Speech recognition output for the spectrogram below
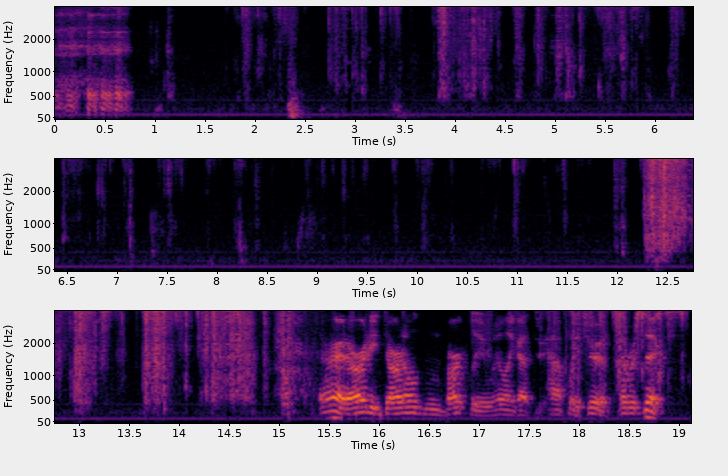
All right, already Darnold and Barkley. We only got through halfway through. Number six.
